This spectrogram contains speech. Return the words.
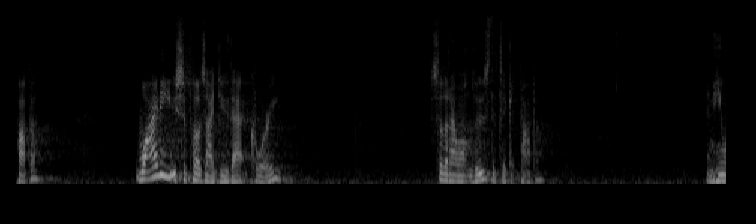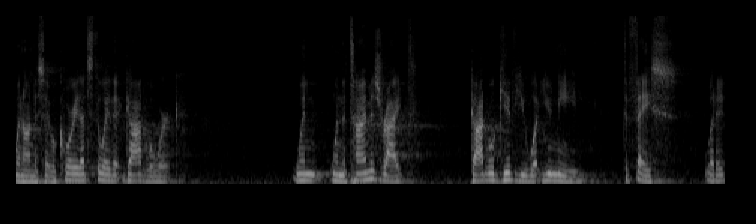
Papa. Why do you suppose I do that, Corrie? So that I won't lose the ticket, Papa. And he went on to say, Well, Corrie, that's the way that God will work. When, when the time is right, God will give you what you need to face what it,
